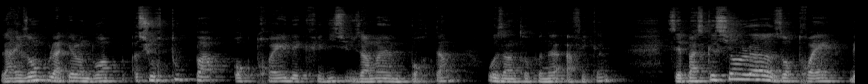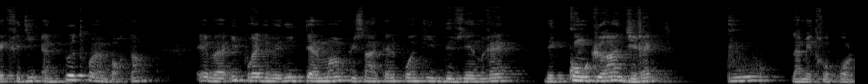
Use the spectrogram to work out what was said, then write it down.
la raison pour laquelle on ne doit surtout pas octroyer des crédits suffisamment importants aux entrepreneurs africains, c'est parce que si on leur octroyait des crédits un peu trop importants, eh ben, ils pourraient devenir tellement puissants à tel point qu'ils deviendraient des concurrents directs pour la métropole.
